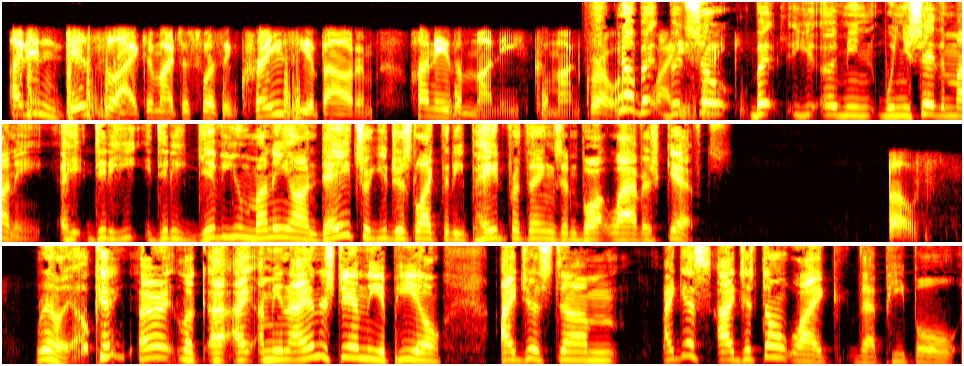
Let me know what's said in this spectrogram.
I didn't dislike him. I just wasn't crazy about him. Honey, the money. Come on, grow No, up. No, but Why but so think? but you, I mean, when you say the money, uh, did he did he give you money on dates, or you just like that he paid for things and bought lavish gifts? both. Really? Okay. All right. Look, I I- mean, I understand the appeal. I just um I guess I just don't like that people.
